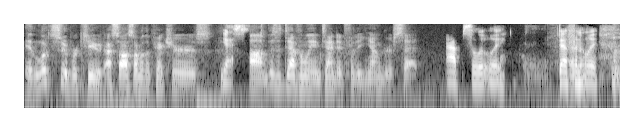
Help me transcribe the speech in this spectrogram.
it looked super cute. I saw some of the pictures. yes, Um, this is definitely intended for the younger set, absolutely, definitely. and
